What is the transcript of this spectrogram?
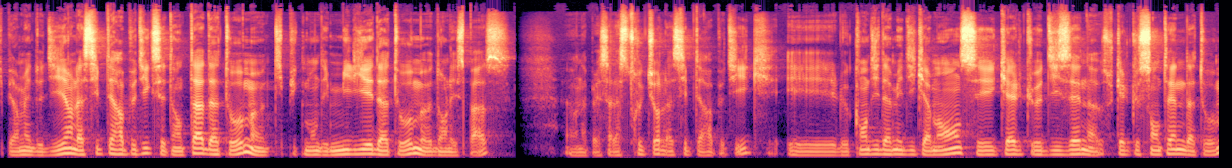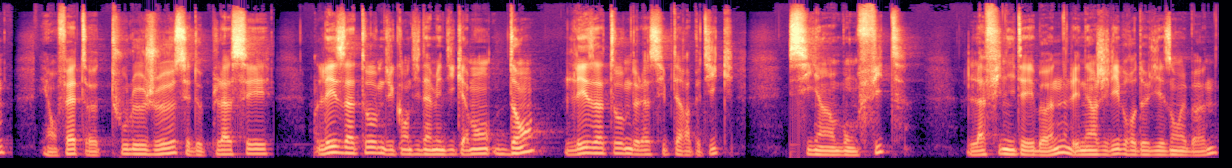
qui permet de dire la cible thérapeutique, c'est un tas d'atomes, typiquement des milliers d'atomes dans l'espace. Euh, on appelle ça la structure de la cible thérapeutique. Et le candidat médicament, c'est quelques dizaines, quelques centaines d'atomes. Et en fait, euh, tout le jeu, c'est de placer les atomes du candidat médicament dans les atomes de la cible thérapeutique. S'il y a un bon fit, l'affinité est bonne, l'énergie libre de liaison est bonne.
